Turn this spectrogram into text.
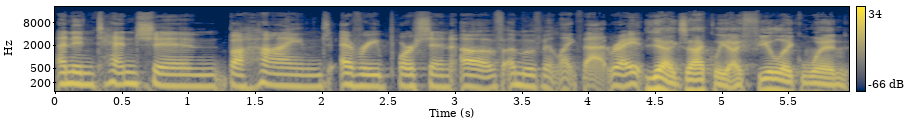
an intention behind every portion of a movement like that, right? Yeah, exactly. I feel like when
